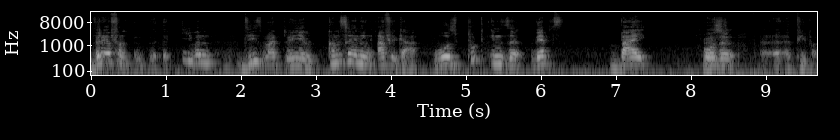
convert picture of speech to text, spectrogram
very often, uh, even this material concerning Africa was put in the webs by Yes. other uh, people.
